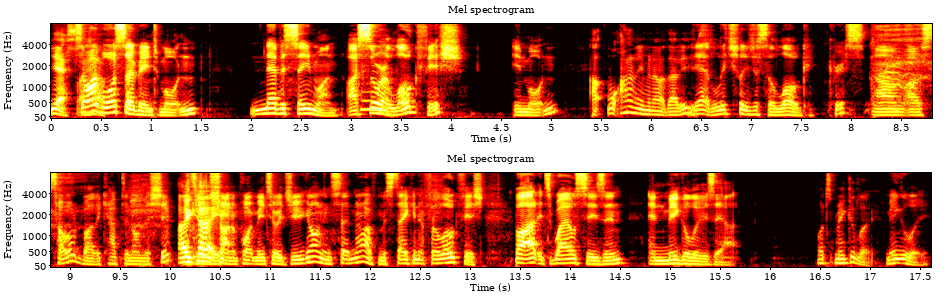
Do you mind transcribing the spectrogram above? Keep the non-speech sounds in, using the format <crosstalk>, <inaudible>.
Yes. so I've also been to Moreton. Never seen one. I saw a logfish in Moreton. Uh, well, I don't even know what that is. Yeah, literally just a log, Chris. Um, I was told by the captain on the ship. Okay. He was trying to point me to a dugong and said, no, I've mistaken it for a logfish. But it's whale season and Migaloo's out. What's Migaloo? Migaloo.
